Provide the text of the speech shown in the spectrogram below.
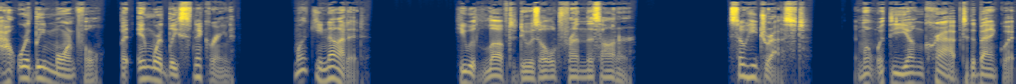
Outwardly mournful, but inwardly snickering, Monkey nodded. He would love to do his old friend this honor. So he dressed and went with the young crab to the banquet.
